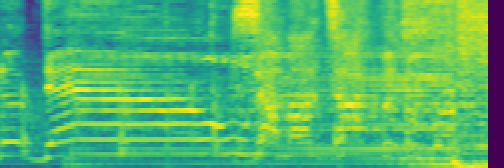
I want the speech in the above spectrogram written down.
look down. I'm on top of the world.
